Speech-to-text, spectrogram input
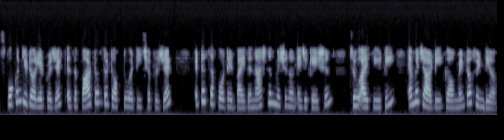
Spoken Tutorial Project is a part of the Talk to a Teacher project. It is supported by the National Mission on Education through ICT, MHRD, Government of India.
